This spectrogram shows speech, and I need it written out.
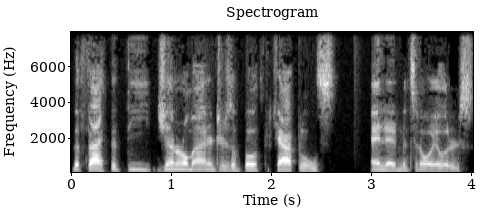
the fact that the general managers of both the Capitals and Edmonton Oilers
